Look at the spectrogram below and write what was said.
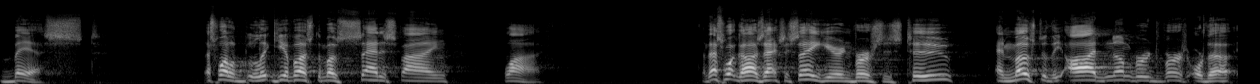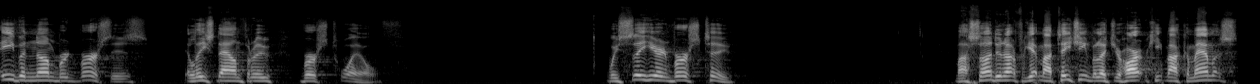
best. That's what will give us the most satisfying life. And that's what God's actually saying here in verses 2 and most of the odd numbered verse or the even numbered verses, at least down through verse 12. We see here in verse 2 My son, do not forget my teaching, but let your heart keep my commandments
